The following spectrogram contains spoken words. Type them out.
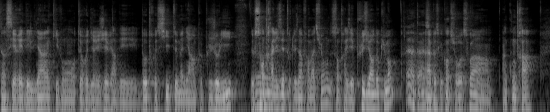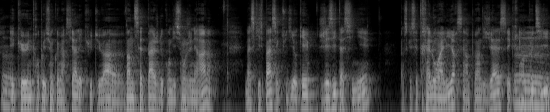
d'insérer des liens qui vont te rediriger vers des d'autres sites de manière un peu plus jolie, de centraliser toutes les informations, de centraliser plusieurs documents. Ah, euh, parce que quand tu reçois un, un contrat Mmh. et qu'une proposition commerciale et que tu as 27 euh, pages de conditions générales, bah, ce qui se passe, c'est que tu dis, OK, j'hésite à signer parce que c'est très long à lire, c'est un peu indigeste, c'est écrit en mmh. petit,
